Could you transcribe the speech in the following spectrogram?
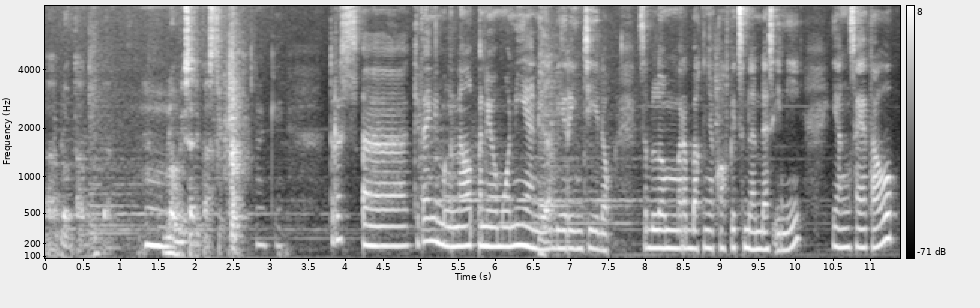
eh, belum tahu juga. Belum bisa dipastikan. Oke. Terus eh, kita ingin mengenal pneumonia nih Iya. lebih rinci dok. Sebelum merebaknya COVID-19 ini, yang saya tahu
